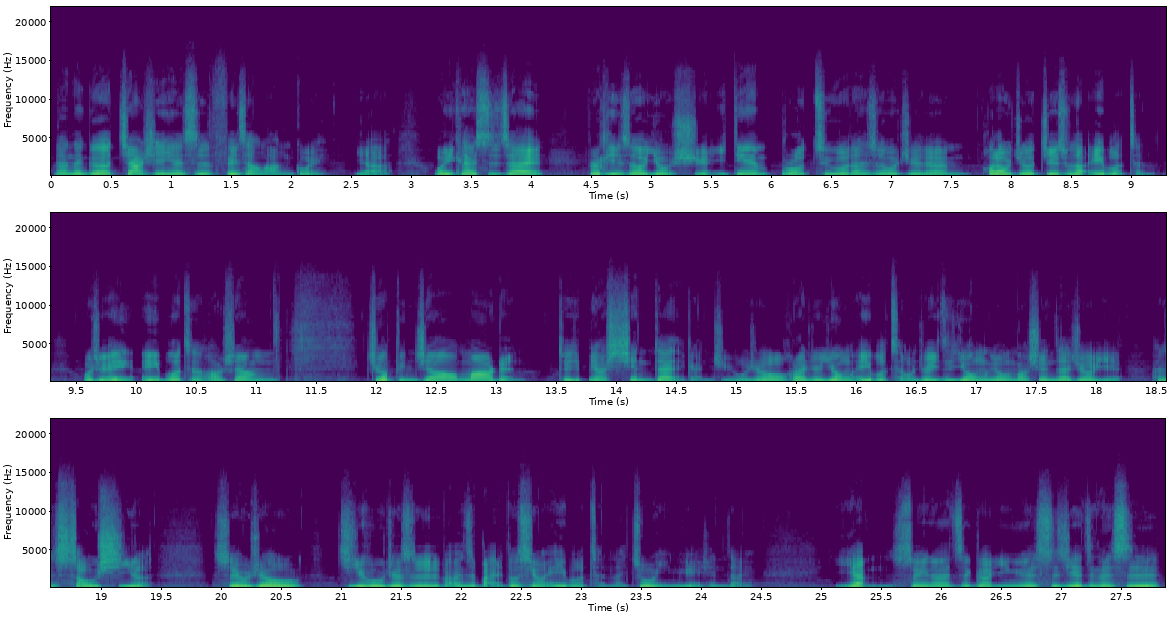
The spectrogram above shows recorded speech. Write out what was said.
那那个价钱也是非常昂贵呀。我一开始在 Berkeley 的时候有学一点 Pro Tool，但是我觉得后来我就接触到 Ableton，我觉得诶 Ableton 好像就比较 modern，对，就比较现代的感觉，我就后来就用 Ableton，我就一直用用到现在就也很熟悉了，所以我就。几乎就是百分之百都是用 Ableton 来做音乐。现在，Yep，所以呢，这个音乐世界真的是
